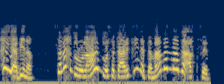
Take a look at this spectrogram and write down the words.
هيا بنا سنحضر العرض وستعرفين تماما ماذا أقصد.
